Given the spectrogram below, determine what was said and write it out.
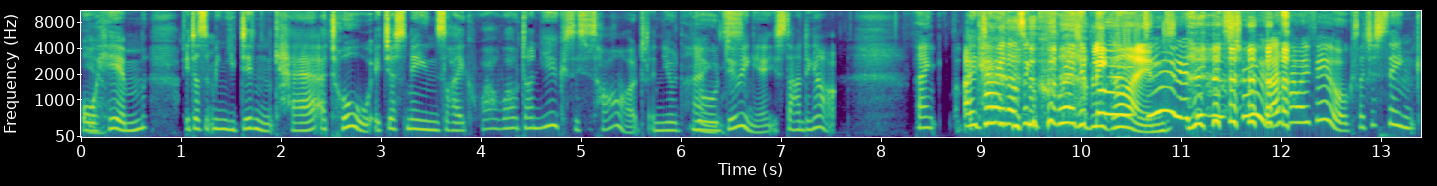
or him. It doesn't mean you didn't care at all. It just means like, well, well done you, because this is hard, and you're you're doing it. You're standing up. Thank I Carrie, do. that's incredibly I kind. do. I think that's true. That's how I feel because I just think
